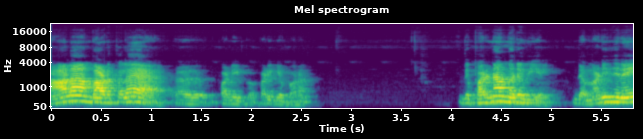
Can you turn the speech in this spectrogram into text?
நாலாம் பாடத்தில் படி படிக்க போகிறேன் இந்த பரிணாம அறிவியல் இந்த மனிதனை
